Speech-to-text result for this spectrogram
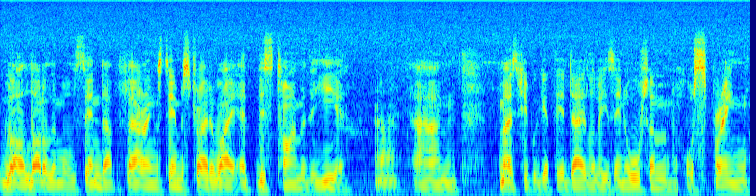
Well, a lot of them will send up flowering stems straight away at this time of the year. Right. Um, most people get their daylilies in autumn or spring,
